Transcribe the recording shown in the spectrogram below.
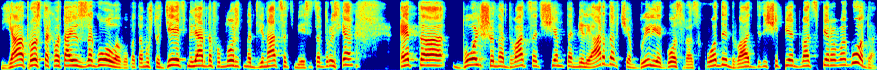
Я просто хватаюсь за голову, потому что 9 миллиардов умножить на 12 месяцев, друзья, это больше на 20 с чем-то миллиардов, чем были госрасходы 2021 года.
